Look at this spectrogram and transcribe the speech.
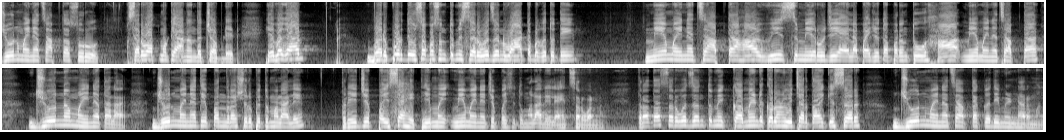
जून महिन्याचा हप्ता सुरू. सर्वात मोठी आनंदाची अपडेट हे बघा भरपूर दिवसापासून तुम्ही सर्वजण वाट बघत होते. मे महिन्याचा हप्ता हा वीस मे रोजी यायला पाहिजे होता परंतु हा मे महिन्याचा हप्ता जून महिन्यात आला. जून महिन्यात हे पंधराशे रुपये तुम्हाला आले. तर हे जे पैसे आहेत हे मै मे महिन्याचे पैसे तुम्हाला आलेले आहेत सर्वांना. तर आता सर्वजण तुम्ही कमेंट करून विचारताय की सर जून महिन्याचा हप्ता कधी मिळणार मग?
